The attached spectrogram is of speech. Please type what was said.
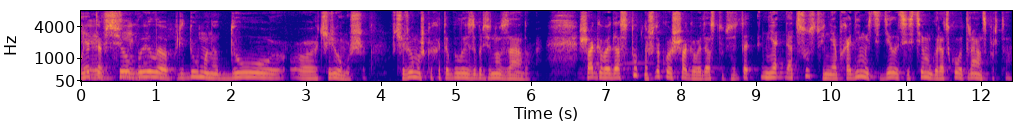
это все было придумано до э, черемушек. В черемушках это было изобретено заново. Шаговая доступность. Что такое шаговая доступность? Это отсутствие необходимости делать систему городского транспорта.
